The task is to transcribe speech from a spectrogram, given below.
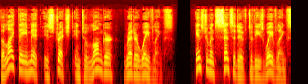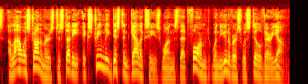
the light they emit is stretched into longer, redder wavelengths. Instruments sensitive to these wavelengths allow astronomers to study extremely distant galaxies ones that formed when the universe was still very young.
